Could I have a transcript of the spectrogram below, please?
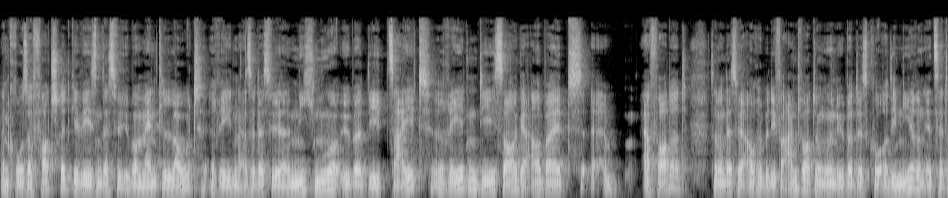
ein großer Fortschritt gewesen, dass wir über Mental Load reden. Also dass wir nicht nur über die Zeit reden, die Sorgearbeit äh, erfordert, sondern dass wir auch über die Verantwortung und über das Koordinieren etc.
